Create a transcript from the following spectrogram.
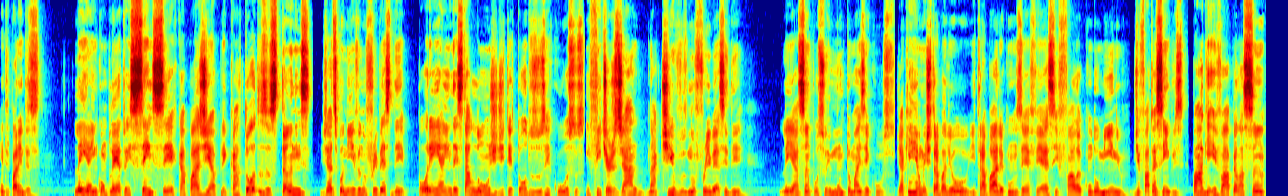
Entre parênteses, leia incompleto e sem ser capaz de aplicar todos os tunings já disponível no FreeBSD. Porém, ainda está longe de ter todos os recursos e features já nativos no FreeBSD. Leia, a SAM possui muito mais recursos. Já quem realmente trabalhou e trabalha com ZFS e fala com domínio, de fato é simples. Pague e vá pela SAM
